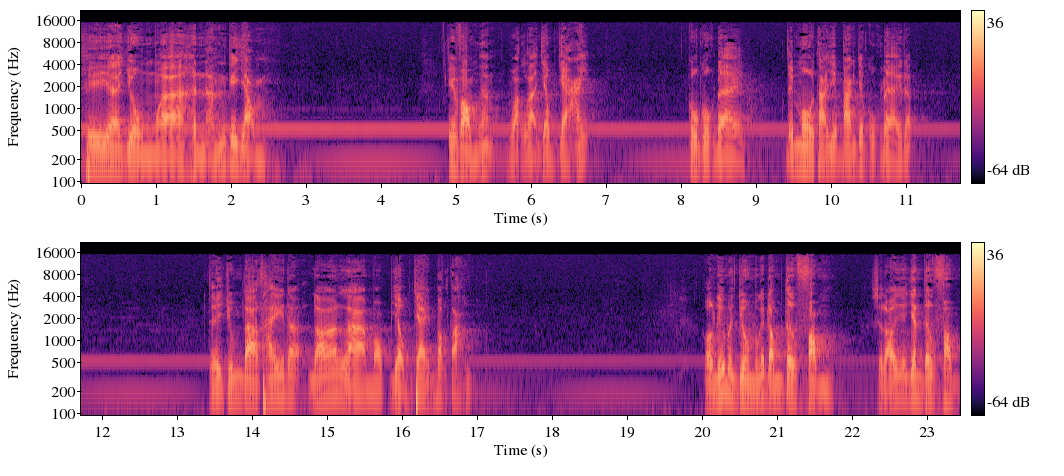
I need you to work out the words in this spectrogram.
khi à, dùng à, hình ảnh cái dòng cái vòng đó, hoặc là dòng chảy của cuộc đời để mô tả về bản chất cuộc đời đó thì chúng ta thấy đó đó là một dòng chảy bất tận. Còn nếu mình dùng cái động từ vòng xin lỗi danh từ vòng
